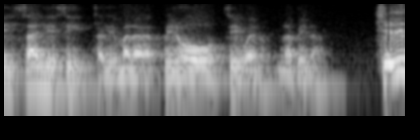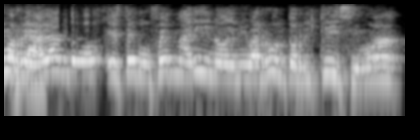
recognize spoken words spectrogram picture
Él. Sale, sí, sale mala, pero sí, bueno, una pena. Seguimos regalando este buffet marino de mi barrunto, riquísimo. ¿ah?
